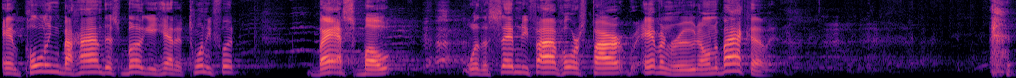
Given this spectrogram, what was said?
and pulling behind this buggy had a 20 foot bass boat with a 75 horsepower Evinrude on the back of it.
